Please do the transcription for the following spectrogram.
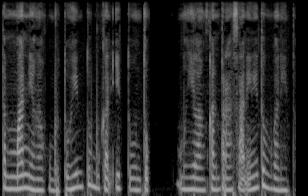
teman yang aku butuhin tuh bukan itu. Untuk menghilangkan perasaan ini tuh bukan itu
